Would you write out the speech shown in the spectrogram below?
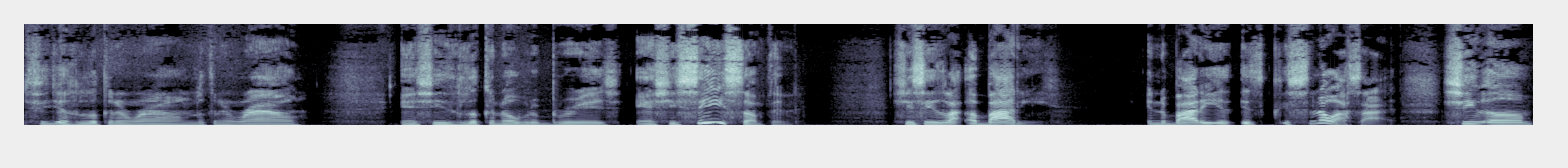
she just looking around, looking around, and she's looking over the bridge and she sees something. She sees like a body. And the body is it's, it's snow outside. She um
